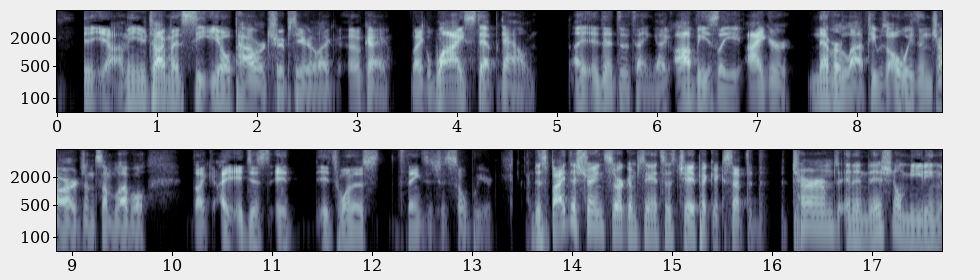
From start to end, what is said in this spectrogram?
yeah, I mean, you're talking about CEO power trips here. Like, okay, like why step down? I, eh, that's the thing. Like, obviously, Iger never left. He was always in charge on some level. Like, I, it just it it's one of those things that's just so weird. Despite the strange circumstances, Chapek accepted the terms. In an initial meeting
